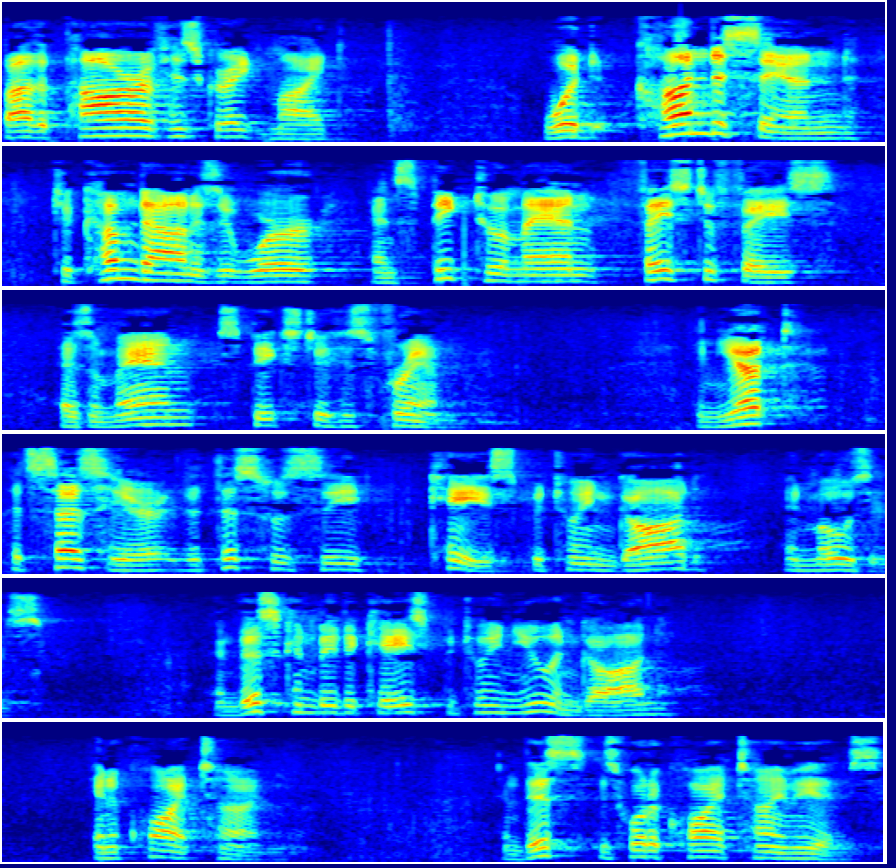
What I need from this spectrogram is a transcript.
by the power of his great might, would condescend to come down, as it were, and speak to a man face to face as a man speaks to his friend. And yet, it says here that this was the case between God and Moses. And this can be the case between you and God in a quiet time. And this is what a quiet time is.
